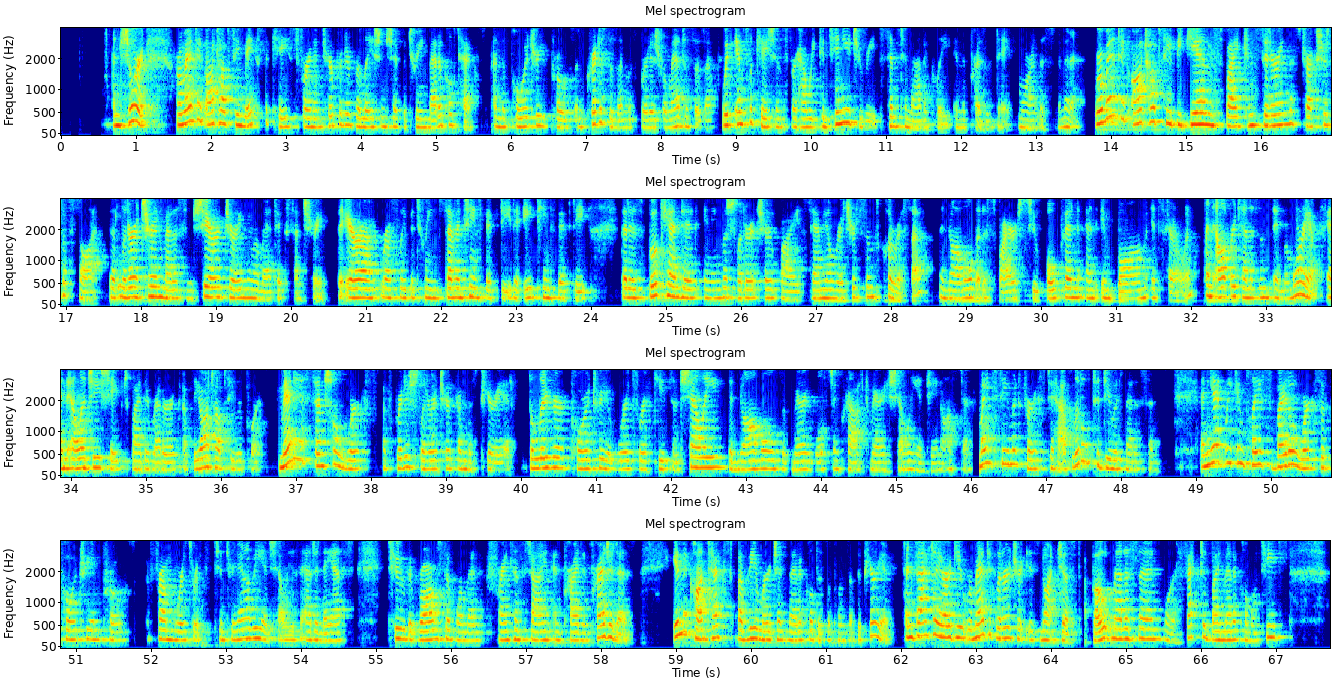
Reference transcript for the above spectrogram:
In short, romantic autopsy makes the case for an interpretive relationship between medical texts and the poetry, prose, and criticism of British Romanticism, with implications for how we continue to read symptomatically in the present day. More on this in a minute. Romantic autopsy begins by considering the structures of thought that literature and medicine shared during the Romantic century, the era roughly between 1750 to 1850 that is bookended in English literature by Samuel Richardson's Clarissa, a novel that aspires to open and embalm its heroine, and Alfred Tennyson's In Memoriam, an elegy shaped by the rhetoric of the autopsy report. Many essential works of British literature from this period, the lyric poetry of Wordsworth, Keats, and Shelley, the novels of Mary Wollstonecraft, Mary Shelley, and Jane Austen, might seem at first to have little to do with medicine. And yet we can place vital works of poetry and prose from Wordsworth's Tintern Abbey and Shelley's Adonais to The Wrongs of Woman, Frankenstein, and Pride and Prejudice in the context of the emergent medical disciplines of the period. In fact, I argue Romantic literature is not just about medicine or affected by medical motifs.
